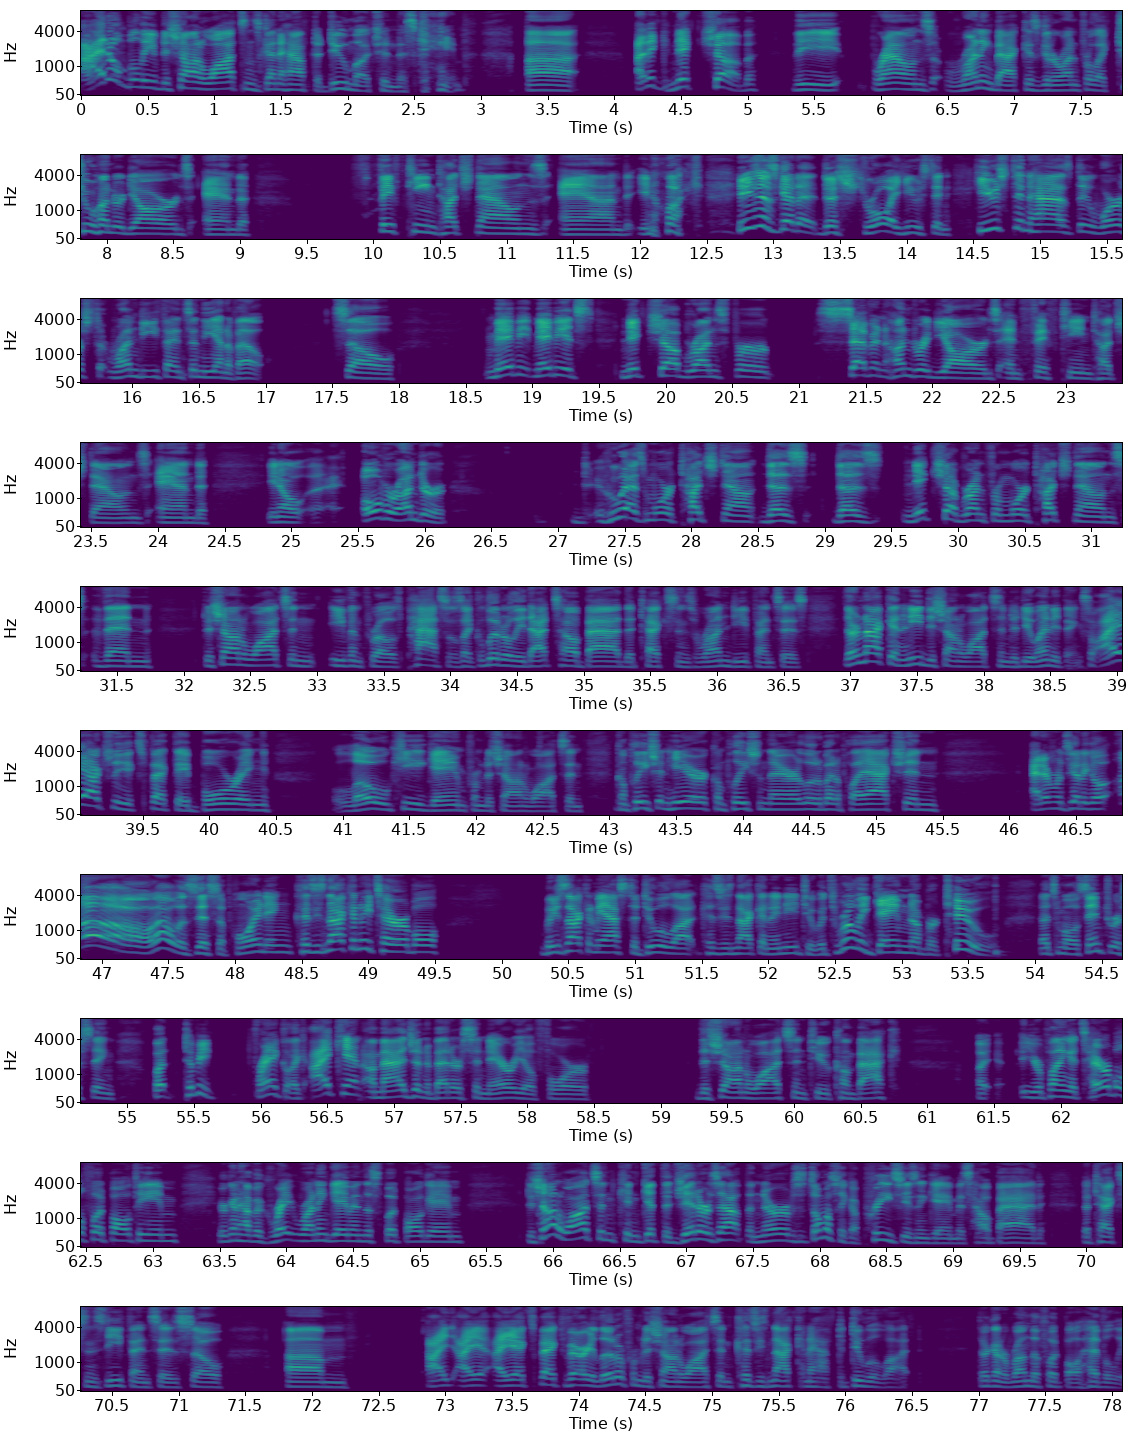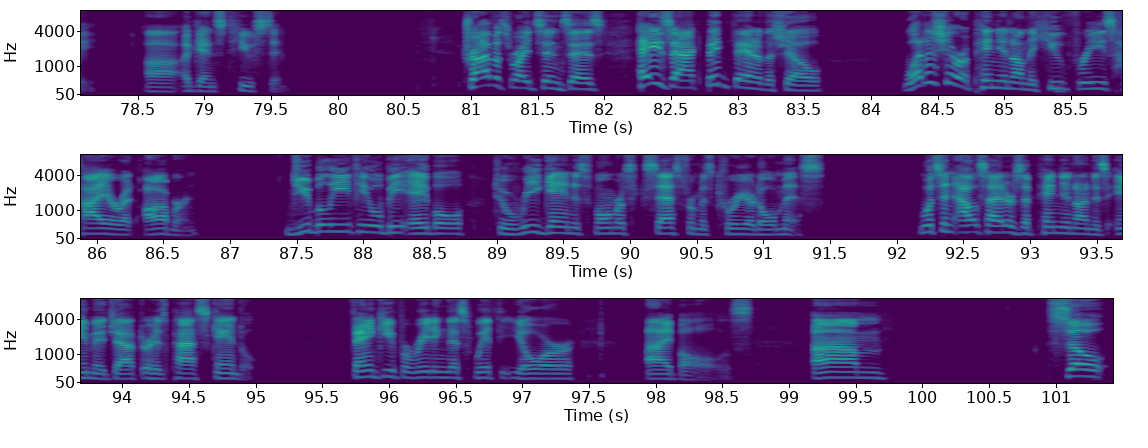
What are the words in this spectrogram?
I don't believe Deshaun Watson's going to have to do much in this game. Uh, I think Nick Chubb, the Browns running back, is going to run for like 200 yards and 15 touchdowns. And, you know, like he's just going to destroy Houston. Houston has the worst run defense in the NFL. So maybe, maybe it's Nick Chubb runs for 700 yards and 15 touchdowns. And, you know, uh, over under who has more touchdown? Does does Nick Chubb run for more touchdowns than Deshaun Watson even throws passes? Like literally, that's how bad the Texans' run defense is. They're not going to need Deshaun Watson to do anything. So I actually expect a boring, low key game from Deshaun Watson. Completion here, completion there, a little bit of play action, and everyone's going to go, "Oh, that was disappointing," because he's not going to be terrible. But he's not going to be asked to do a lot because he's not going to need to. It's really game number two that's most interesting. But to be frank, like I can't imagine a better scenario for Deshaun Watson to come back. Uh, you're playing a terrible football team. You're going to have a great running game in this football game. Deshaun Watson can get the jitters out, the nerves. It's almost like a preseason game, is how bad the Texans' defense is. So, um, I, I, I, expect very little from Deshaun Watson because he's not going to have to do a lot. They're going to run the football heavily uh, against Houston. Travis writes in says, "Hey Zach, big fan of the show. What is your opinion on the Hugh Freeze hire at Auburn? Do you believe he will be able to regain his former success from his career at Ole Miss? What's an outsider's opinion on his image after his past scandal? Thank you for reading this with your eyeballs. Um, so,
